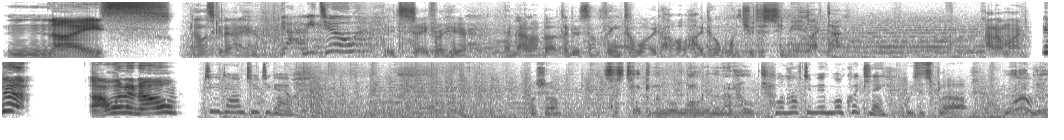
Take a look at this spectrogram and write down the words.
Nice. Now let's get out of here. Yeah, me too. It's safer here, and I'm about to do something to Whitehall. I don't want you to see me like that. I don't mind. Yeah. I want to know. Two down, two to go. What's wrong? This is taking a little longer than I'd hoped. We'll have to move more quickly. We should split up. Bad idea.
